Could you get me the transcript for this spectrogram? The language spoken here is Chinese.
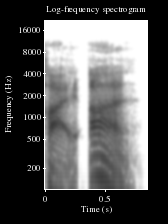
海岸。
